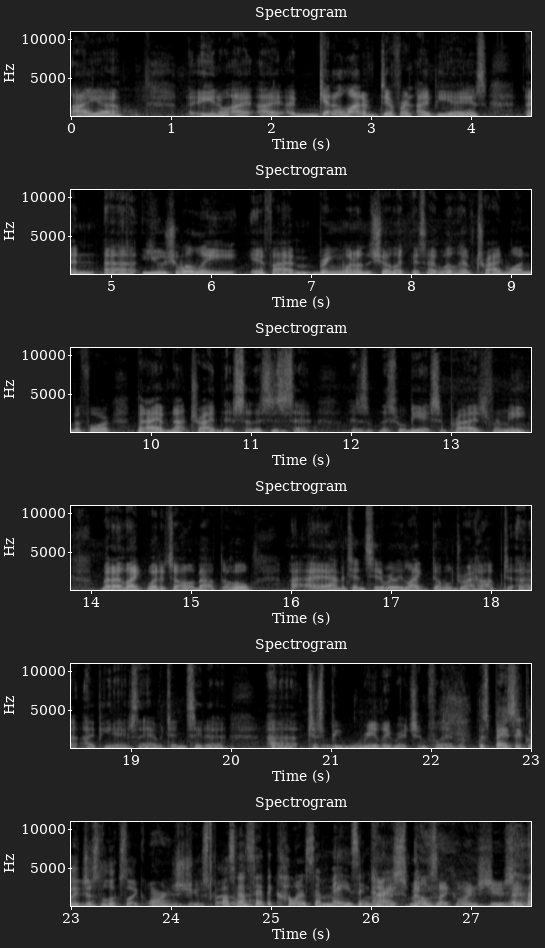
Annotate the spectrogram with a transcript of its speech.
I. Uh, you know, I, I, I get a lot of different IPAs, and uh, usually, if I'm bringing one on the show like this, I will have tried one before, but I have not tried this. So this is uh, this this will be a surprise for me. But I like what it's all about. The whole I, I have a tendency to really like double dry hopped uh, IPAs. They have a tendency to uh, just be really rich in flavor. This basically just looks like orange juice. By I was going to say the color's amazing, Kind right? of smells like orange juice. It, boy,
